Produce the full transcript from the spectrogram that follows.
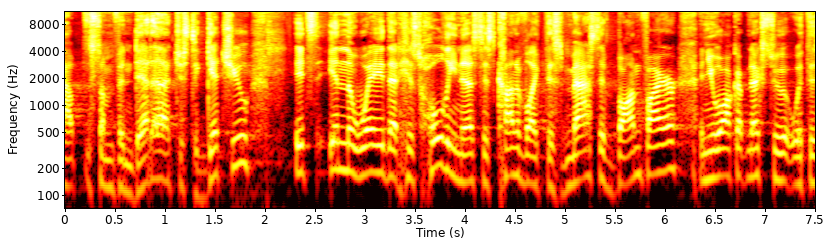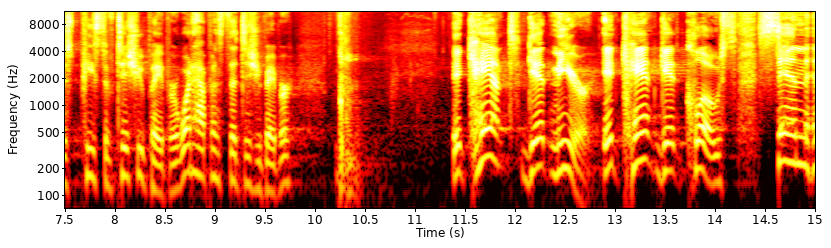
out some vendetta just to get you. It's in the way that his holiness is kind of like this massive bonfire, and you walk up next to it with this piece of tissue paper. What happens to the tissue paper? It can't get near. It can't get close. Sin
